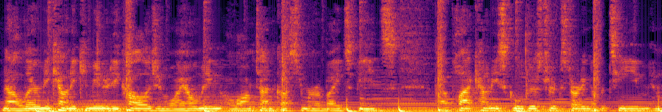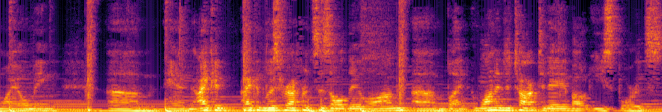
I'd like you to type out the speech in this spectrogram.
Now, Laramie County Community College in Wyoming, a longtime customer of Bytespeeds. Uh, Platte County School District starting up a team in Wyoming. Um, and I could I could list references all day long, um, but wanted to talk today about esports,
